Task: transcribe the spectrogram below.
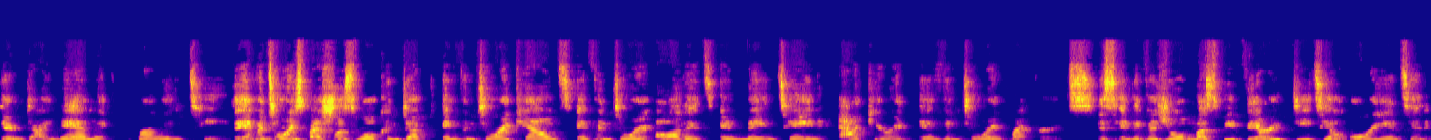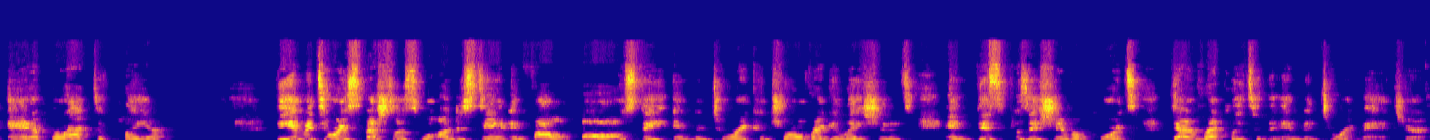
their dynamic growing team. The inventory specialist will conduct inventory counts, inventory audits, and maintain accurate inventory records. This individual must be very detail oriented and a proactive player. The inventory specialist will understand and follow all state inventory control regulations, and this position reports directly to the inventory manager.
